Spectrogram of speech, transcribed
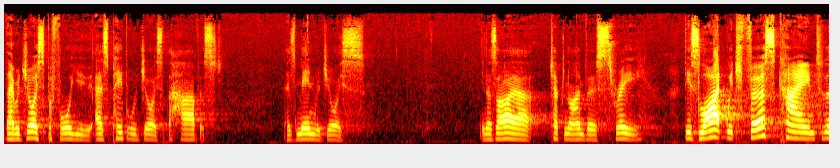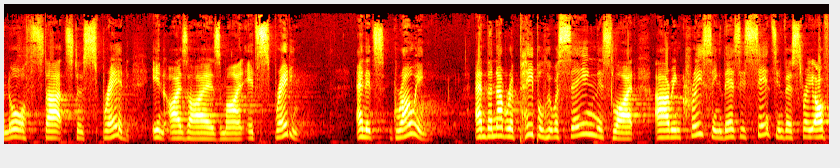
They rejoice before you as people rejoice at the harvest, as men rejoice. In Isaiah chapter 9, verse 3, this light which first came to the north starts to spread in Isaiah's mind. It's spreading and it's growing and the number of people who are seeing this light are increasing. There's this sense in verse 3 of,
